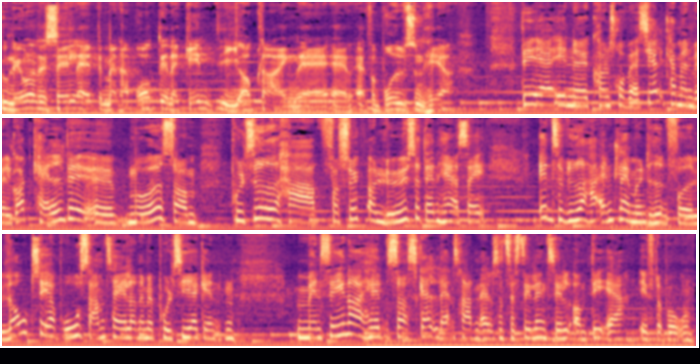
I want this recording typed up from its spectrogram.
Du nævner det selv, at man har brugt en agent i opklaringen af, af, af forbrydelsen her. Det er en øh, kontroversiel, kan man vel godt kalde det, øh, måde, som politiet har forsøgt at løse den her sag. Indtil videre har anklagemyndigheden fået lov til at bruge samtalerne med politiagenten, men senere hen så skal landsretten altså tage stilling til, om det er efter bogen.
